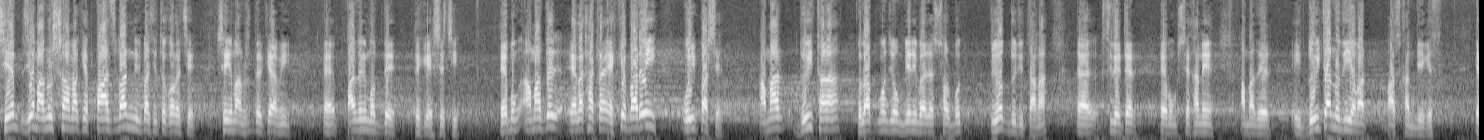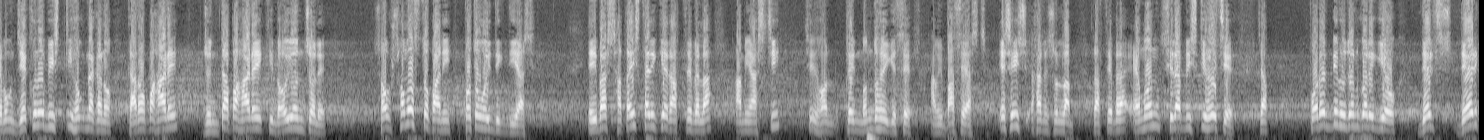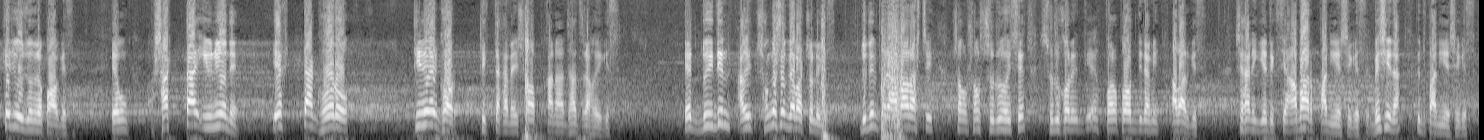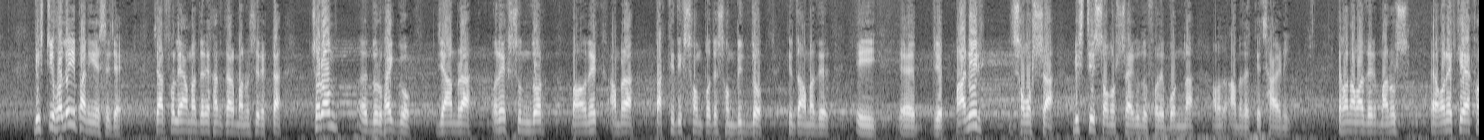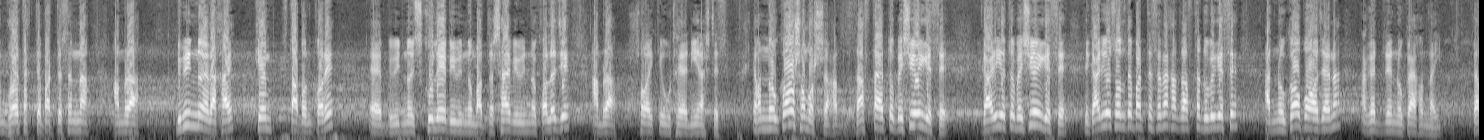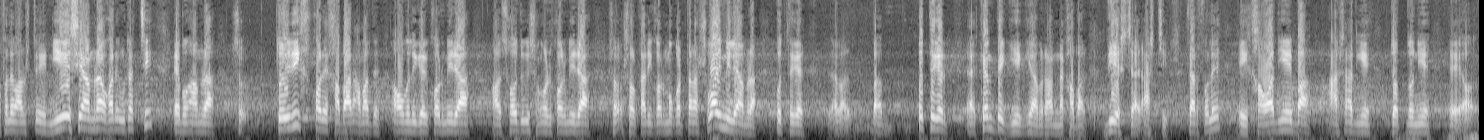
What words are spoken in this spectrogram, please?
যে যে মানুষরা আমাকে পাঁচবার নির্বাচিত করেছে, সেই মানুষদেরকে আমি পানের মধ্যে রেখে এসেছি। এবং আমাদের এলাকাটা একেবারেই ওই পাশে। আমার দুই থানা, গোলাপগঞ্জ এবং বেনিবাজার সর্ব বৃহৎ দুটি থানা সিলেটের এবং সেখানে আমাদের এই দুইটা নদী আমার মাঝখান দিয়ে গেছে। এবং যে কোনো বৃষ্টি হোক না কেন কারও পাহাড়ে, জৈন্তা পাহাড়ে কিংবা ওই অঞ্চলে সব, সমস্ত পানি প্রথম ওই দিক দিয়ে আসে। এইবার সাতাইশ তারিখে রাত্রেবেলা আমি আসছি সেই যখন প্লেন বন্ধ হয়ে গেছে, আমি বাসে আসছি। এসেই এখানে শুনলাম, রাত্রেবেলা এমন শিলাবৃষ্টি হয়েছে যা পরের দিন ওজন করে গিয়েও দেড় দেড় কেজি ওজনের পাওয়া গেছে। এবং ষাটটা ইউনিয়নে একটা ঘরও, টিনের ঘর ঠিক থাকা নেই সব খানা ঝাঁঝরা হয়ে গেছে। এর দুই দিন আমি সঙ্গে সঙ্গে আবার চলে গেছি। দুদিন পরে আবার আসছি শুরু হয়েছে, শুরু করে দিয়ে পর- পরের দিন আমি আবার গেছি। সেখানে গিয়ে দেখছি আবার পানি এসে গেছে। বেশি না, কিন্তু পানি এসে গেছে। বৃষ্টি হলেই পানি এসে যায়। যার ফলে আমাদের এখানকার মানুষের একটা চরম দুর্ভাগ্য যে আমরা অনেক সুন্দর বা অনেক আমরা প্রাকৃতিক সম্পদে সমৃদ্ধ, কিন্তু আমাদের এই যে পানির সমস্যা, বৃষ্টির সমস্যা এগুলোর ফলে বন্যা আমাদেরকে ছাড়েনি। এখন আমাদের মানুষ অনেকে এখন ঘরে থাকতে পারতেছেন না। আমরা বিভিন্ন এলাকায় ক্যাম্প স্থাপন করে বিভিন্ন স্কুলে, বিভিন্ন মাদ্রাসায়, বিভিন্ন কলেজে আমরা সবাইকে উঠে নিয়ে আসতেছি। এখন নৌকাও সমস্যা, রাস্তা এত বেশি হয়ে গেছে গাড়ি এত বেশি হয়ে গেছে। যে গাড়িও চলতে পারতেছে না রাস্তা ডুবে গেছে, আর নৌকাও পাওয়া যায় না। আগের দিনের নৌকা এখন নাই। তার ফলে মানুষটাকে নিয়ে এসে আমরা ওখানে উঠাচ্ছি এবং আমরা তৈরি করে খাবার আমাদের আওয়ামী লীগের কর্মীরা সহযোগী সংগঠন কর্মীরা সরকারি কর্মকর্তারা সবাই মিলে আমরা প্রত্যেকের প্রত্যেকের ক্যাম্পে গিয়ে গিয়ে আমরা রান্না খাবার দিয়ে এসছে, আসছি। যার ফলে এই খাওয়া নিয়ে বা আশা নিয়ে, যত্ন নিয়ে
